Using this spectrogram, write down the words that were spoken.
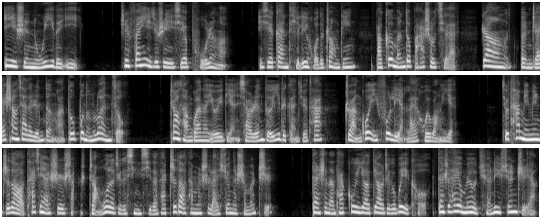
役是奴役的役。这翻译就是一些仆人啊，一些干体力活的壮丁，把各门都把守起来，让本宅上下的人等啊都不能乱走。赵堂官呢，有一点小人得意的感觉，他转过一副脸来回王爷。就他明明知道他现在是掌掌握了这个信息的，他知道他们是来宣的什么旨，但是呢，他故意要吊这个胃口，但是他又没有权利宣旨呀，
